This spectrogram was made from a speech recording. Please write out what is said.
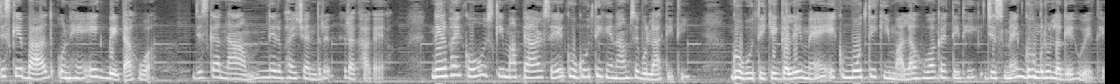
जिसके बाद उन्हें एक बेटा हुआ, जिसका नाम निर्भय चंद्र रखा गया। निर्भय को उसकी माँ प्यार से घुगुती के नाम से बुलाती थी। घुगुती के गले में एक मोती की माला हुआ करती थी, जिसमें घुंघरू लगे हुए थे।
